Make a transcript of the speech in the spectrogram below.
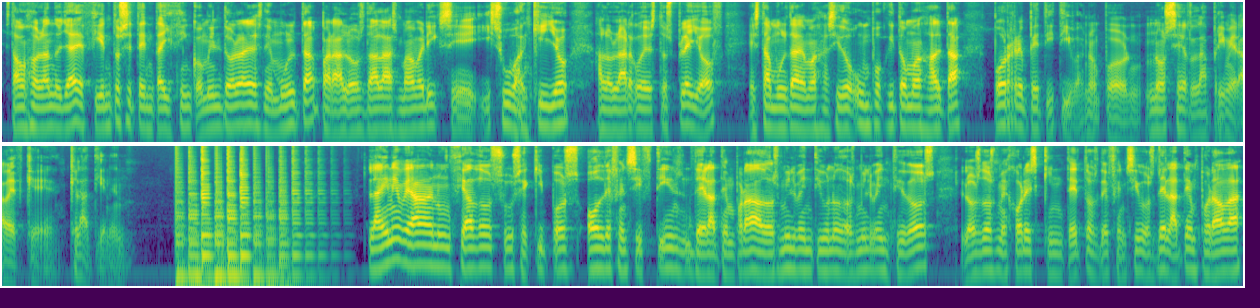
Estamos hablando ya de 175 mil dólares de multa para los Dallas Mavericks y, su banquillo a lo largo de estos playoffs. Esta multa además ha sido un poquito más alta por repetitiva, ¿no? por no ser la primera vez que, la tienen. La NBA ha anunciado sus equipos All Defensive Teams de la temporada 2021-2022, los dos mejores quintetos defensivos de la temporada,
